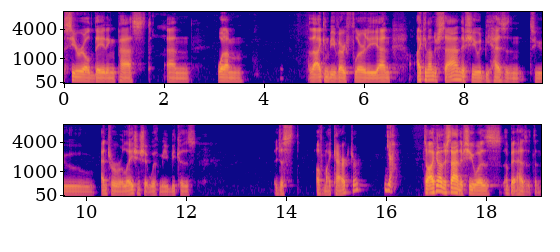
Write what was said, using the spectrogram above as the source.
serial dating past and what I'm that I can be very flirty and I can understand if she would be hesitant to enter a relationship with me because just of my character. Yeah. So I can understand if she was a bit hesitant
